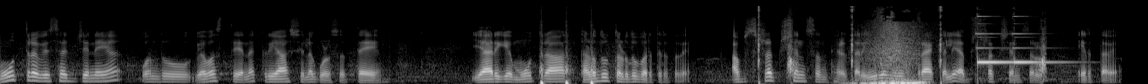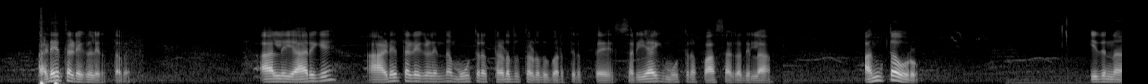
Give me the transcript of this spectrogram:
ಮೂತ್ರ ವಿಸರ್ಜನೆಯ ಒಂದು ವ್ಯವಸ್ಥೆಯನ್ನು ಕ್ರಿಯಾಶೀಲಗೊಳಿಸುತ್ತೆ. ಯಾರಿಗೆ ಮೂತ್ರ ತಡೆದು ತಡೆದು ಬರ್ತಿರ್ತದೆ. ಅಬ್ಸ್ಟ್ರಕ್ಷನ್ಸ್ ಅಂತ ಹೇಳ್ತಾರೆ. ಯೂರಿನರಿ ಟ್ರ್ಯಾಕಲ್ಲಿ ಅಬ್ಸ್ಟ್ರಕ್ಷನ್ಸ್ ಇರ್ತವೆ. ಅಡೆತಡೆಗಳಿರ್ತವೆ. ಅಲ್ಲಿ ಯಾರಿಗೆ ಆ ಅಡೆತಡೆಗಳಿಂದ ಮೂತ್ರ ತಡೆದು ತಡೆದು ಬರ್ತಿರುತ್ತೆ. ಸರಿಯಾಗಿ ಮೂತ್ರ ಪಾಸ್ ಆಗೋದಿಲ್ಲ. ಅಂಥವರು ಇದನ್ನು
